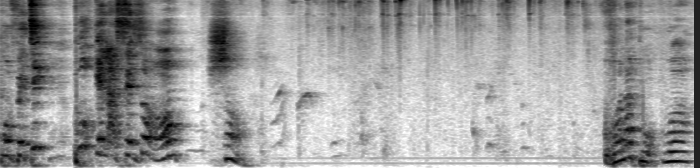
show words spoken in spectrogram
prophétiques pour que la saison change. Voilà pourquoi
